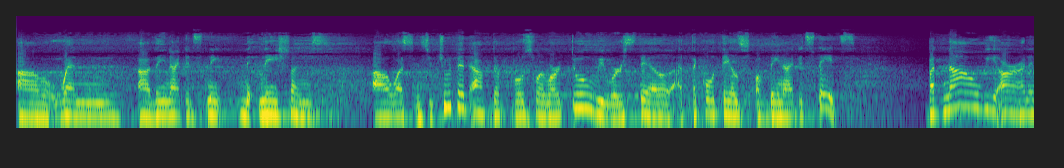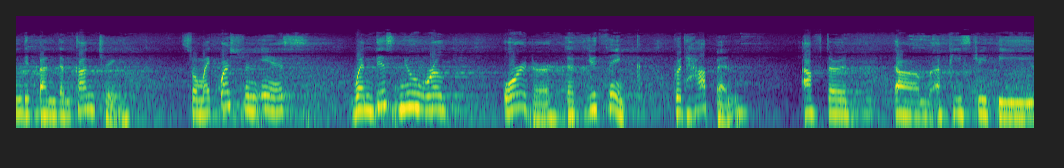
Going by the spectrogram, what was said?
Uh, when uh, the United Nations uh, was instituted after post-World War II, we were still at the coattails of the United States. But now we are an independent country. So my question is, when this new world order that you think could happen after um, a peace treaty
